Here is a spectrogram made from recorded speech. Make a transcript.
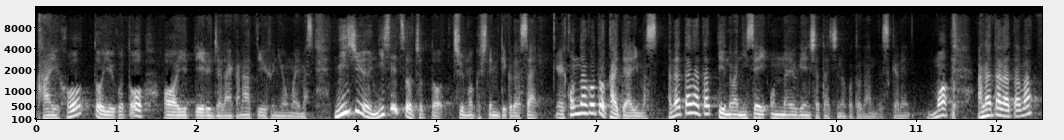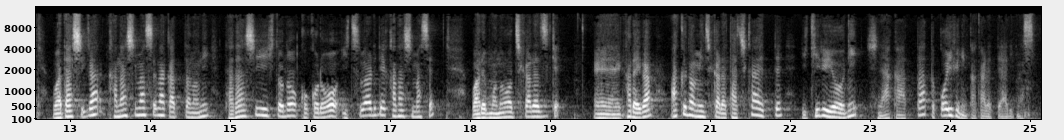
解放ということを言っているんじゃないかなというふうに思います。22節をちょっと注目してみてください。こんなことを書いてあります。あなた方っていうのは偽女預言者たちのことなんですけれどもあなた方は私が悲しませなかったのに正しい人の心を偽りで悲しませ悪者を力づけえー、彼が悪の道から立ち返って生きるようにしなかったとこういうふうに書かれてあります。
